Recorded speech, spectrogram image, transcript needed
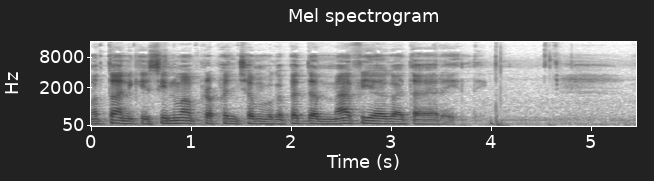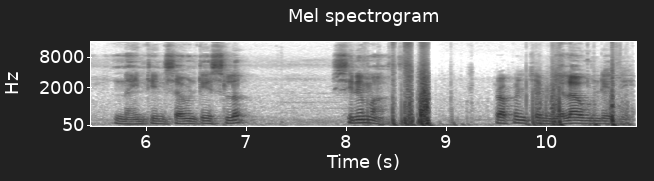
మొత్తానికి సినిమా ప్రపంచం ఒక పెద్ద మాఫియాగా తయారైంది. నైన్టీన్ సెవెంటీస్లో సినిమా ప్రపంచం ఎలా ఉండేది?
